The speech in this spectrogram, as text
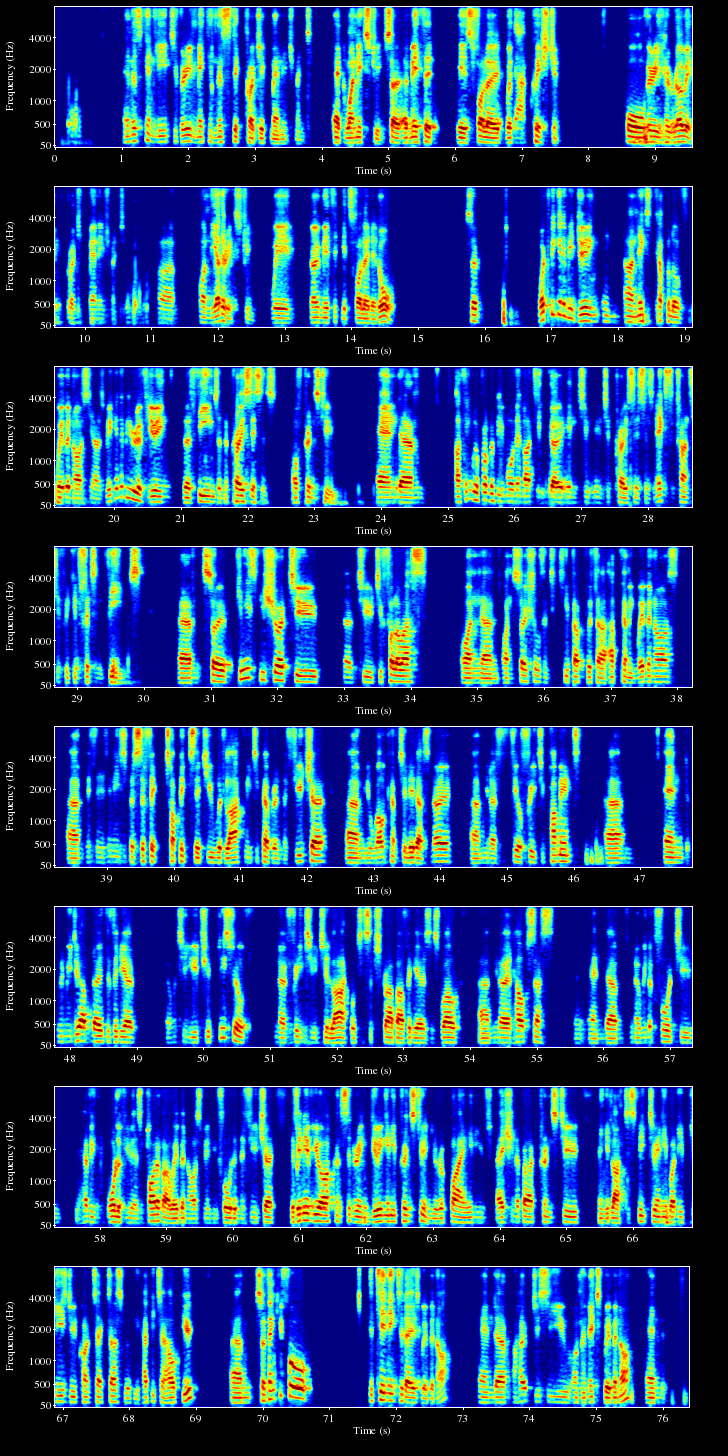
and this can lead to very mechanistic project management at one extreme. So a method is followed without question, or very heroic project management uh, on the other extreme, where no method gets followed at all. So what we're going to be doing in our next couple of webinars here is we're going to be reviewing the themes and the processes of Prince2. And um, I think we'll probably more than likely go into, into processes next to try and see if we can fit in themes. Um, so please be sure to uh, to to follow us on um, on socials and to keep up with our upcoming webinars. Um, if there's any specific topics that you would like me to cover in the future, um, you're welcome to let us know. Um, you know, feel free to comment. Um, and when we do upload the video onto YouTube, please feel you know free to to like or to subscribe our videos as well. You know, it helps us, and you know, we look forward to having all of you as part of our webinars moving forward in the future. If any of you are considering doing any Prince2 and you require any information about Prince2 and you'd like to speak to anybody, please do contact us. We'll be happy to help you. Um, so thank you for attending today's webinar. And uh, I hope to see you on the next webinar. And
